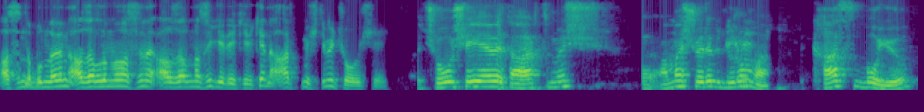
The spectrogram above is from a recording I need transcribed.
aslında bunların azalmasını azalması gerekirken artmış değil mi çoğu şey? çoğu şeyi evet artmış ama şöyle bir durum var. Kas boyu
